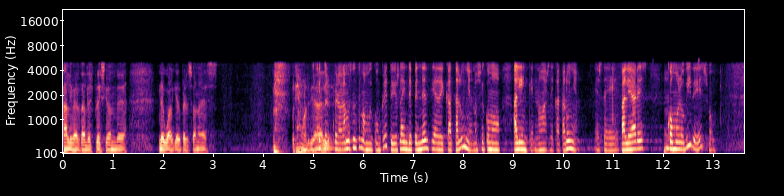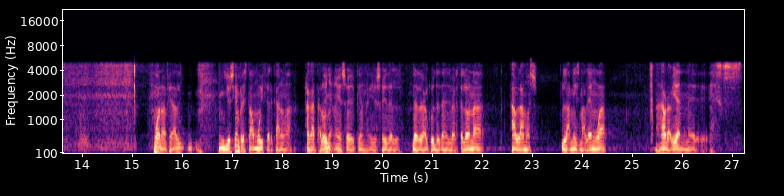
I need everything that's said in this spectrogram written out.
la libertad de expresión de, de cualquier persona es primordial. Sí, pero, pero, hablamos de un tema muy concreto y es la independencia de Cataluña. No sé cómo alguien que no es de Cataluña, que es de Baleares, ¿cómo mm. lo vive eso? Bueno, al final yo siempre he estado muy cercano a, a Cataluña, ¿no? Yo soy, yo soy del, del Real Club de Tenis Barcelona, hablamos la misma lengua. Ahora bien, eh, es,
